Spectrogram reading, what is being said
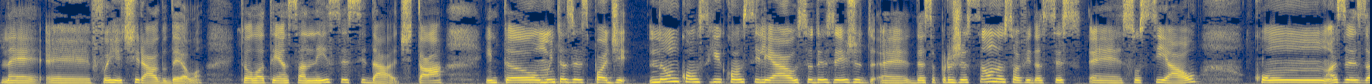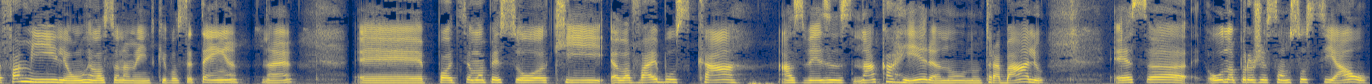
né, é, foi retirado dela. Então ela tem essa necessidade, tá? Então muitas vezes pode não conseguir conciliar o seu desejo é, dessa projeção na sua vida é, social com, às vezes, a família, ou um relacionamento que você tenha, né? É, pode ser uma pessoa que ela vai buscar, às vezes, na carreira, no, no trabalho, essa ou na projeção social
